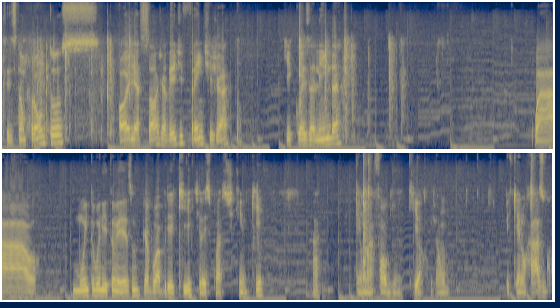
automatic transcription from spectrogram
Vocês estão prontos? Olha só, já veio de frente já. Que coisa linda. Uau! Muito bonito mesmo. Já vou abrir aqui, tirar esse plastiquinho aqui. Ah, tem uma folguinha aqui, ó. Já um pequeno rasgo.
